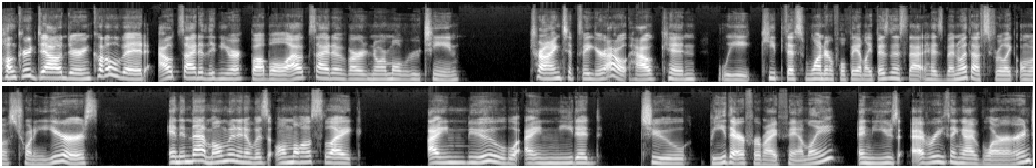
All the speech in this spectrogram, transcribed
hunkered down during COVID, outside of the New York bubble, outside of our normal routine, trying to figure out how can we keep this wonderful family business that has been with us for like almost 20 years. And in that moment, it was almost like I knew I needed to be there for my family and use everything I've learned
